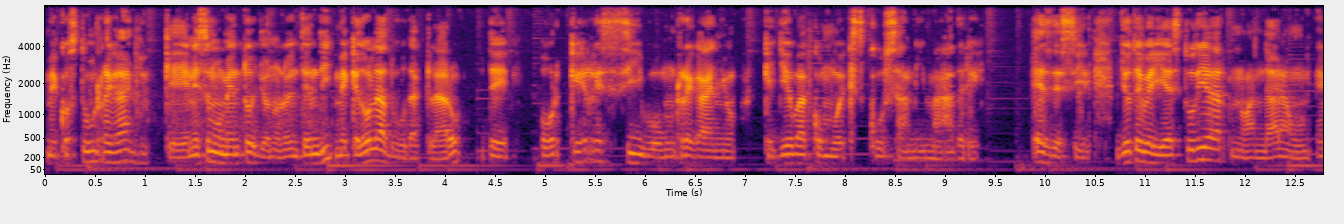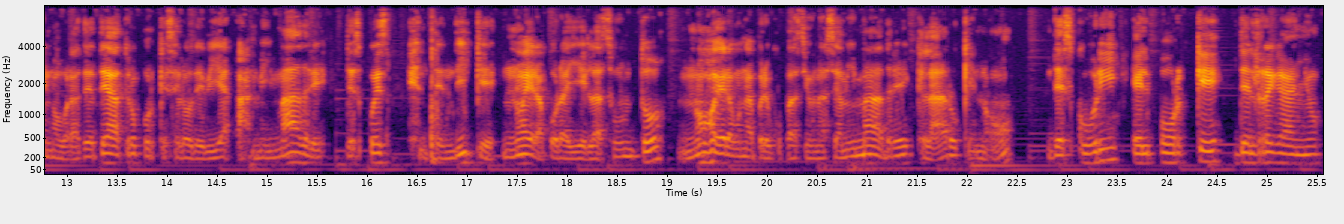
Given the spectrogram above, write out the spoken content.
me costó un regaño que en ese momento yo no lo entendí. Me quedó la duda, claro, de por qué recibo un regaño que lleva como excusa a mi madre. Es decir, yo debería estudiar, no andar aún en obras de teatro porque se lo debía a mi madre. Después entendí que no era por ahí el asunto, no era una preocupación hacia mi madre, claro que no. Descubrí el porqué del regaño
